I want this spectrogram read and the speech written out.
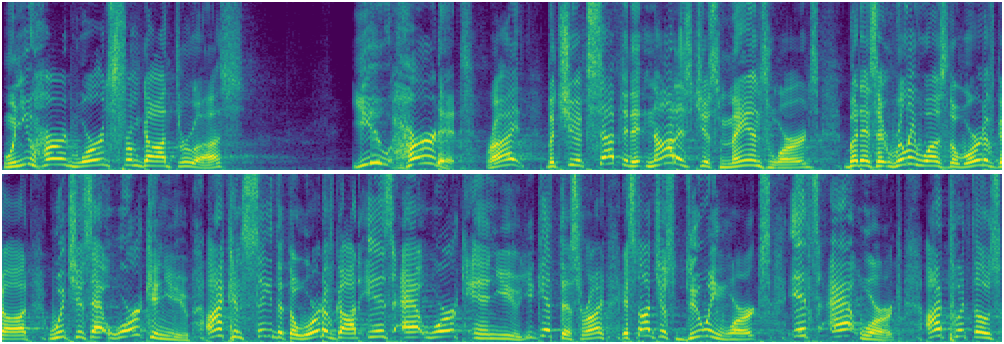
when you heard words from God through us, you heard it, right? But you accepted it not as just man's words, but as it really was the Word of God, which is at work in you. I can see that the Word of God is at work in you. You get this, right? It's not just doing works, it's at work. I put those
